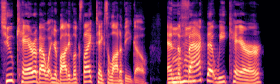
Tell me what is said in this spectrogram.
to care about what your body looks like takes a lot of ego and the Mhm. fact that we care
